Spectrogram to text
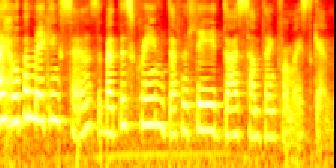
I hope I'm making sense, but this cream definitely does something for my skin.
